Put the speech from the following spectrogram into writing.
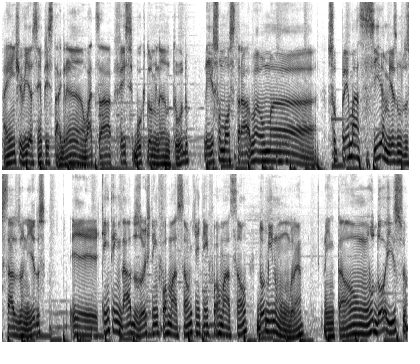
A gente via sempre Instagram, WhatsApp, Facebook dominando tudo. E isso mostrava uma supremacia mesmo dos Estados Unidos. E quem tem dados hoje tem informação, quem tem informação domina o mundo, né? Então mudou isso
